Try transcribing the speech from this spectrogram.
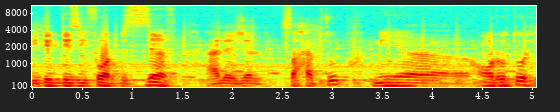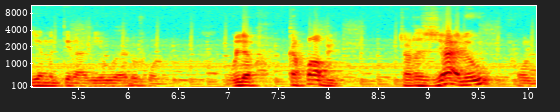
يدير des efforts بزاف على جال صاحبته. mais en retour هي ما دير عليه والو شغل ولا capable ترجع له شغل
